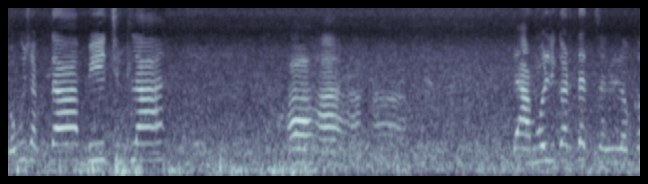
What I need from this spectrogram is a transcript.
बघू शकता बीच इथला. हा हा हा हा. ते आंघोळी करतात सगळे लोक.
